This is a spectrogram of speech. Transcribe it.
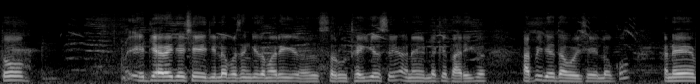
તો એ ત્યારે જે છે એ જિલ્લા પસંદગી તમારી શરૂ થઈ જશે અને એટલે કે તારીખ આપી દેતા હોય છે એ લોકો. અને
